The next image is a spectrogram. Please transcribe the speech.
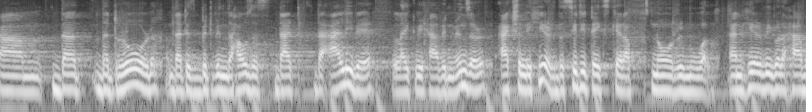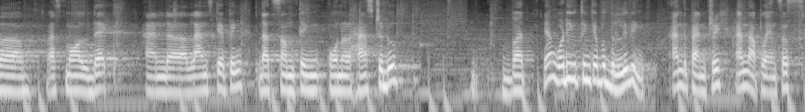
um, that that road that is between the houses that the alleyway like we have in windsor actually here the city takes care of snow removal. And here we're going to have a, a small deck and uh, landscaping. That's something owner has to do but yeah what do you think about the living and the pantry and the appliances?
